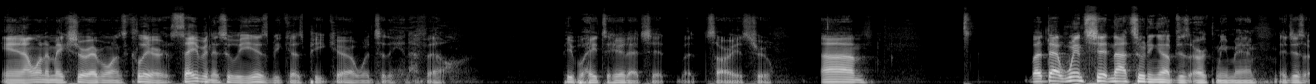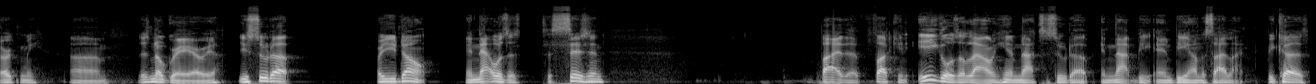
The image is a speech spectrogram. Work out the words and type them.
and I want to make sure everyone's clear. Saban is who he is because Pete Carroll went to the NFL. People hate to hear that shit, but sorry, it's true. Um, but that Wentz shit not suiting up just irked me, man. It just irked me. Um, there's no gray area. You suit up or you don't. And that was a decision by the fucking Eagles allowing him not to suit up and not be and be on the sideline. Because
